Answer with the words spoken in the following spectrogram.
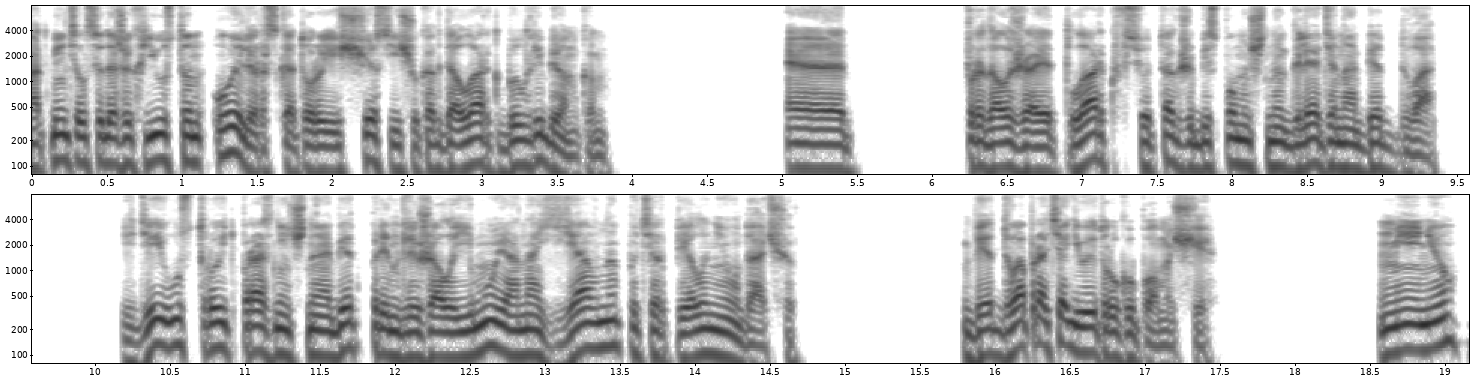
Отметился даже Хьюстон Ойлерс, который исчез еще когда Ларк был ребенком. э продолжает Ларк, все так же беспомощно глядя на Бет-2. Идея устроить праздничный обед принадлежала ему, и она явно потерпела неудачу. Бет-2 протягивает руку помощи. «Меню?»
